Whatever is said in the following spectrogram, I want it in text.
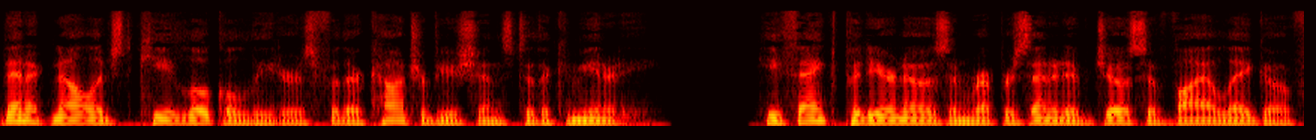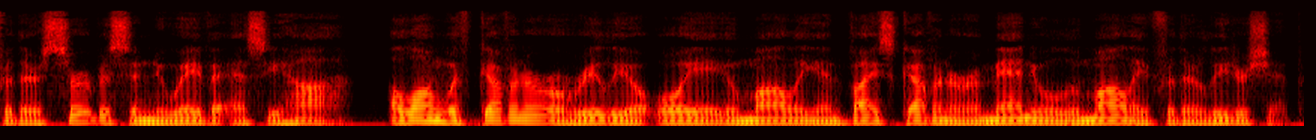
then acknowledged key local leaders for their contributions to the community. He thanked Padiernos and Representative Joseph Violago for their service in Nueva Ecija, along with Governor Aurelio Oye Umali and Vice Governor Emmanuel Umali for their leadership.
